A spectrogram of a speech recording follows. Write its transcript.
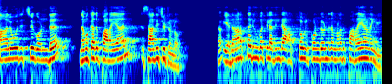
ആലോചിച്ചുകൊണ്ട് നമുക്കത് പറയാൻ സാധിച്ചിട്ടുണ്ടോ? യഥാർത്ഥ രൂപത്തിൽ അതിന്റെ അർത്ഥം ഉൾക്കൊണ്ടുകൊണ്ട് നമ്മളത് പറയുകയാണെങ്കിൽ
